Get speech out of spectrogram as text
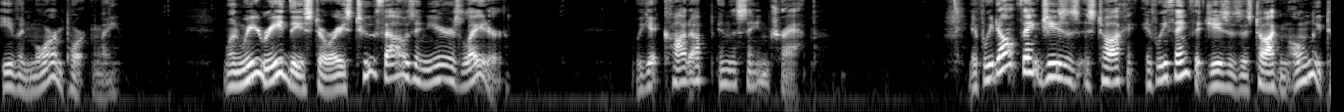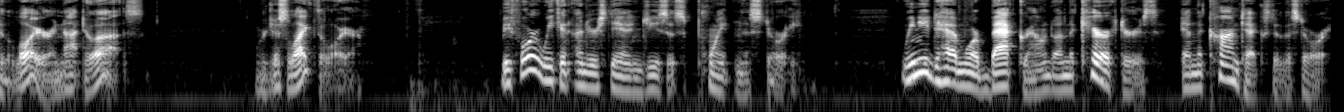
Even more importantly, when we read these stories 2,000 years later, we get caught up in the same trap. If we don't think Jesus is talking, if we think that Jesus is talking only to the lawyer and not to us, we're just like the lawyer. Before we can understand Jesus' point in this story, we need to have more background on the characters and the context of the story.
